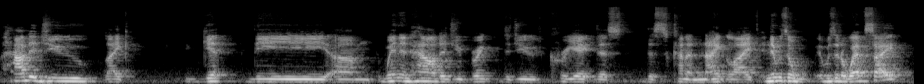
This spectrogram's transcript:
how did you like get the um, when and how did you bring did you create this this kind of nightlife? And it was a was it a website?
